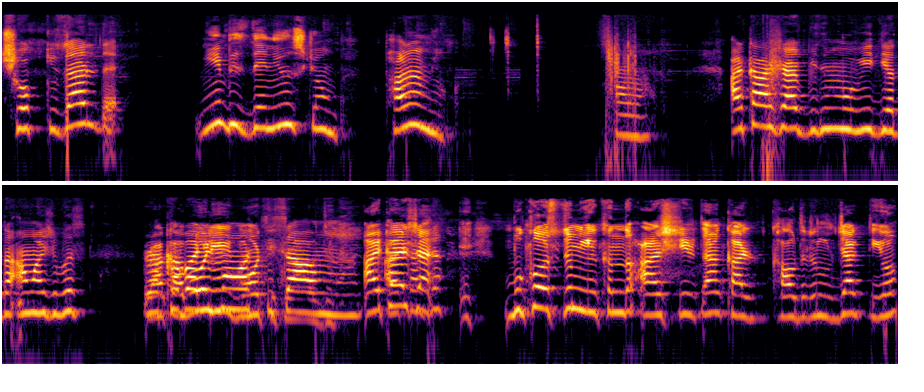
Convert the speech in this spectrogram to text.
çok güzel de niye biz deniyoruz ki oğlum? Param yok. Allah. Arkadaşlar bizim bu videoda amacımız Rakabali Mortis'i almak. Arkadaşlar e, bu kostüm yakında arşivden kal- kaldırılacak diyor.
